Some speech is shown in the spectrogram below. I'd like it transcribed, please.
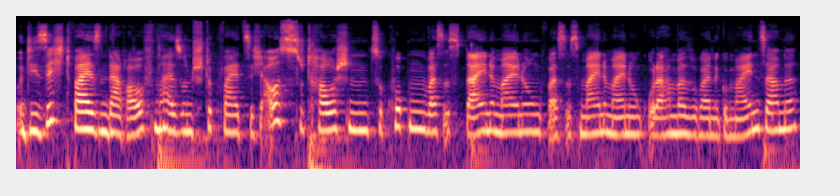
und die Sichtweisen darauf mal so ein Stück weit sich auszutauschen, zu gucken, was ist deine Meinung, was ist meine Meinung oder haben wir sogar eine gemeinsame.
